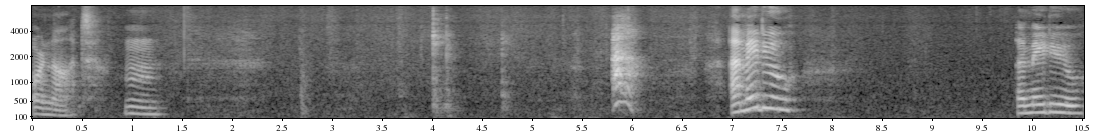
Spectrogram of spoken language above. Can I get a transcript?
Or not? Hmm. Ah! I may do I may do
